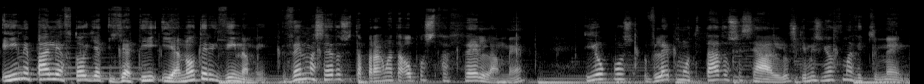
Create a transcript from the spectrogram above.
Είναι πάλι αυτό για, γιατί η ανώτερη δύναμη δεν μας έδωσε τα πράγματα όπως θα θέλαμε ή όπως βλέπουμε ότι τα έδωσε σε άλλους και εμείς νιώθουμε αδικημένοι.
